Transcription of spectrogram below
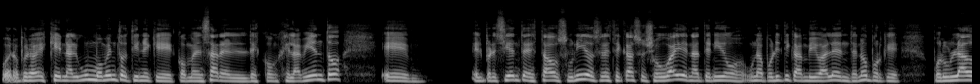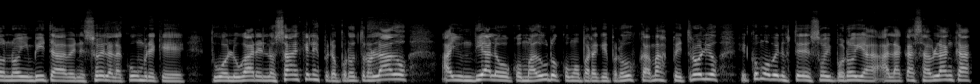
Bueno, pero es que en algún momento tiene que comenzar el descongelamiento. Eh, el presidente de Estados Unidos, en este caso Joe Biden, ha tenido una política ambivalente, ¿no? Porque por un lado no invita a Venezuela a la cumbre que tuvo lugar en Los Ángeles, pero por otro lado hay un diálogo con Maduro como para que produzca más petróleo. Eh, ¿Cómo ven ustedes hoy por hoy a, la Casa Blanca?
